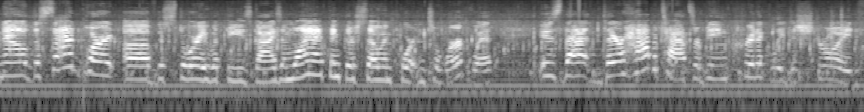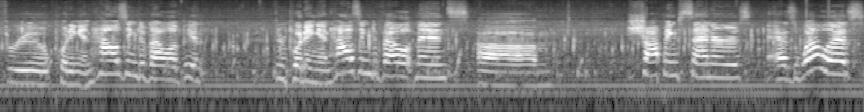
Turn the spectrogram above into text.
Now, the sad part of the story with these guys, and why I think they're so important to work with, is that their habitats are being critically destroyed through putting in housing development, through putting in housing developments, um, shopping centers, as well as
